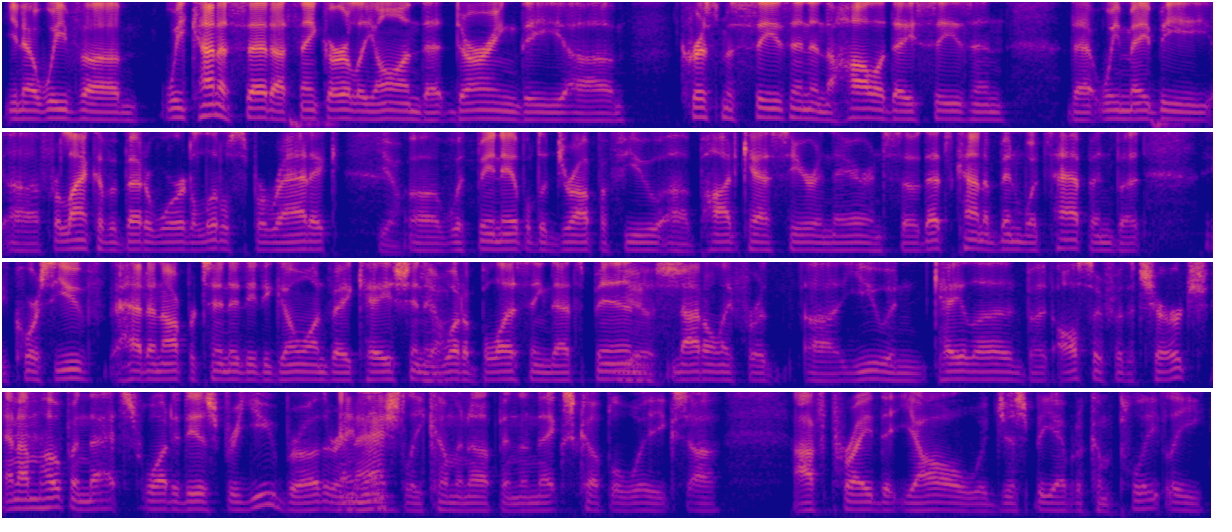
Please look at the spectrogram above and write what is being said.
you know, we've uh, we kind of said I think early on that during the uh, Christmas season and the holiday season that we may be, uh, for lack of a better word, a little sporadic yeah. uh, with being able to drop a few uh, podcasts here and there. And so that's kind of been what's happened. But of course, you've had an opportunity to go on vacation, yeah. and what a blessing that's been, yes. not only for uh, you and Kayla, but also for the church. And I'm hoping that's what it is for you, brother, and Amen. Ashley coming up in the next couple of weeks. Uh, I've prayed that y'all would just be able to completely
